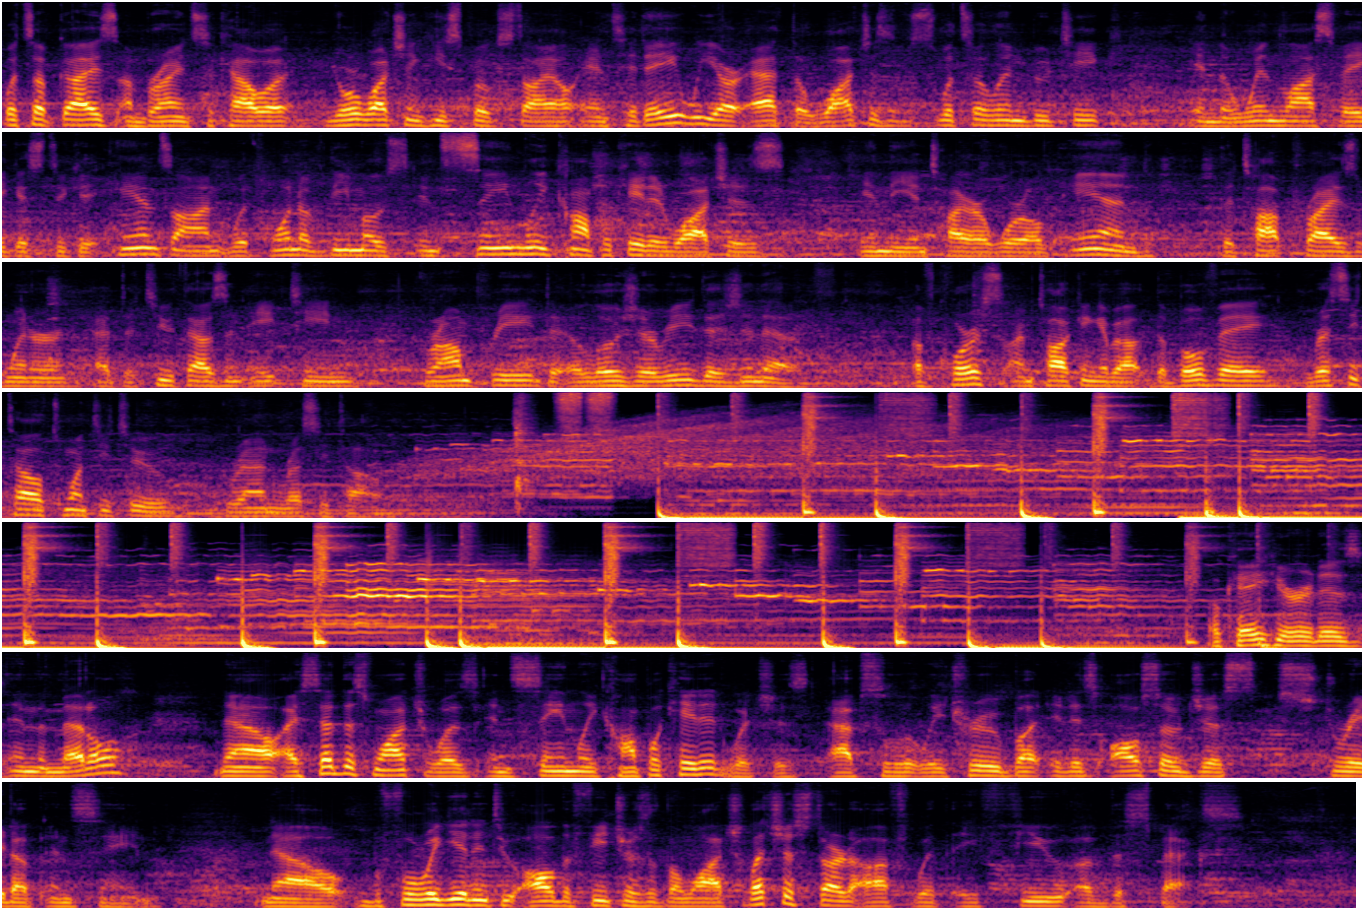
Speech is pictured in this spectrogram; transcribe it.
What's up guys, I'm Brian Sacawa. You're watching He Spoke Style and today we are at the Watches of Switzerland boutique in the Wynn Las Vegas to get hands-on with one of the most insanely complicated watches in the entire world and the top prize winner at the 2018 Grand Prix de l'Horlogerie de Genève. Of course, I'm talking about the Bovet Recital 22 Grand Recital. Okay, here it is in the metal. Now, I said this watch was insanely complicated, which is absolutely true, but it is also just straight up insane. Now, before we get into all the features of the watch, let's just start off with a few of the specs.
